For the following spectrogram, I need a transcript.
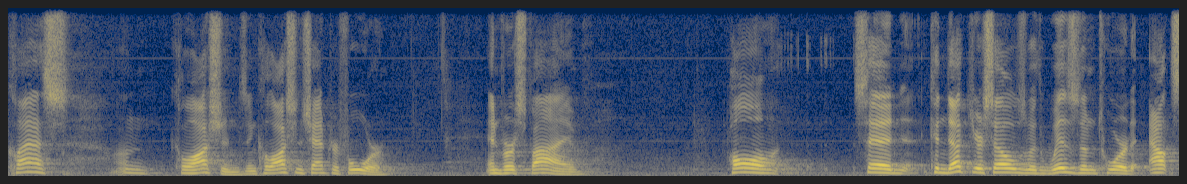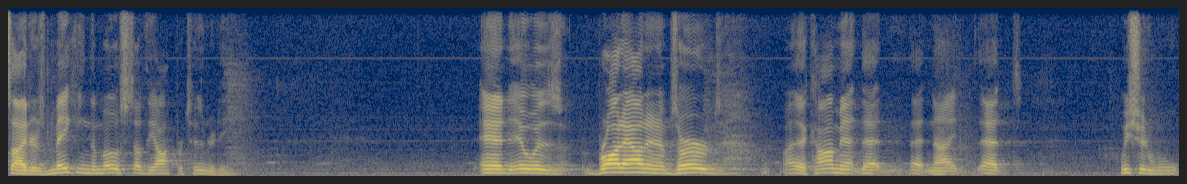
class on Colossians, in Colossians chapter 4 and verse 5, Paul said, Conduct yourselves with wisdom toward outsiders, making the most of the opportunity. And it was brought out and observed had a comment that, that night that we should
